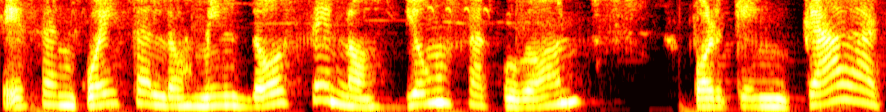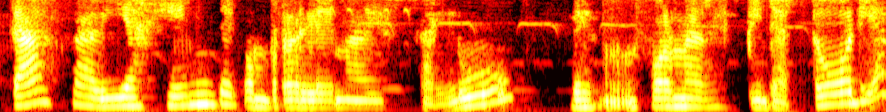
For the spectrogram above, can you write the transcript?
Esa encuesta del 2012 nos dio un sacudón porque en cada casa había gente con problemas de salud, de forma respiratoria,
